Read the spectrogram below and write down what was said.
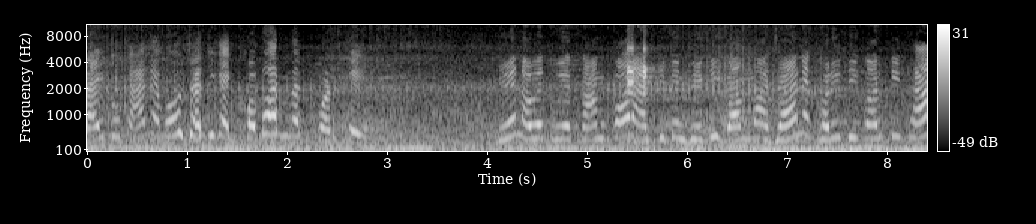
લાગ્યું કે આને બહુ જાજી કઈ ખબર નથી પડતી. બેન હવે તું એક કામ કર આરતી બેન ભેગી ગામમાં જા ને ખરીદી કરતી થા.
